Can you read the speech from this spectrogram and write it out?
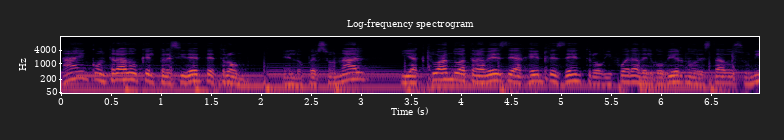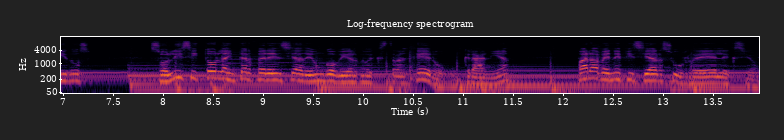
ha encontrado que el presidente Trump, en lo personal y actuando a través de agentes dentro y fuera del gobierno de Estados Unidos, solicitó la interferencia de un gobierno extranjero, Ucrania, para beneficiar su reelección.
